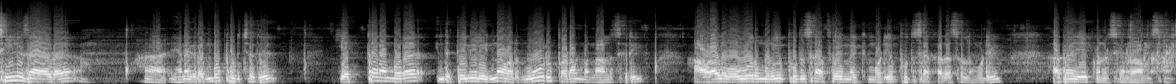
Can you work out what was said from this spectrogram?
சீனு சாரோட எனக்கு ரொம்ப பிடிச்சது எத்தனை முறை இந்த தேனியில் இன்னும் அவர் நூறு படம் பண்ணாலும் சரி அவரால் ஒவ்வொரு முறையும் புதுசாக ஃப்ரேம் வைக்க முடியும் புதுசாக கதை சொல்ல முடியும். அதான் இயக்குனர் சீனிவாசன்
